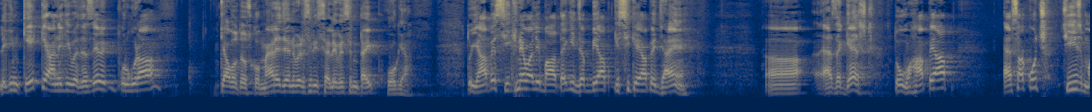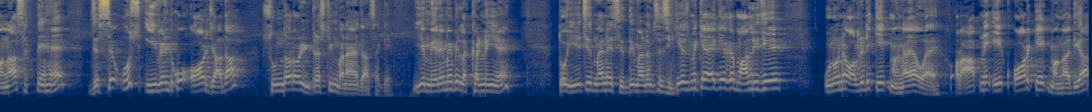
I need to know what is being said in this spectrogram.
लेकिन केक के आने की वजह से एक पूरा, क्या बोलते हैं उसको मैरिज एनिवर्सरी सेलिब्रेशन टाइप हो गया। तो यहाँ पे सीखने वाली बात है कि जब भी आप किसी के यहाँ पे जाएँ एज अ गेस्ट तो वहाँ पे आप ऐसा कुछ चीज़ मंगा सकते हैं जिससे उस इवेंट को और ज़्यादा सुंदर और इंटरेस्टिंग बनाया जा सके। ये मेरे में भी लखन नहीं है। तो ये चीज़ मैंने सिद्धि मैडम से सीखी है। इसमें क्या है कि अगर मान लीजिए उन्होंने ऑलरेडी केक मंगाया हुआ है और आपने एक और केक मंगा दिया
